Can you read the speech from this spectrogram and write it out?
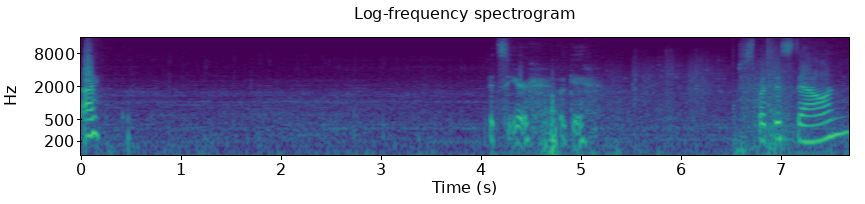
Ay! It's here. Okay. Just put this down.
